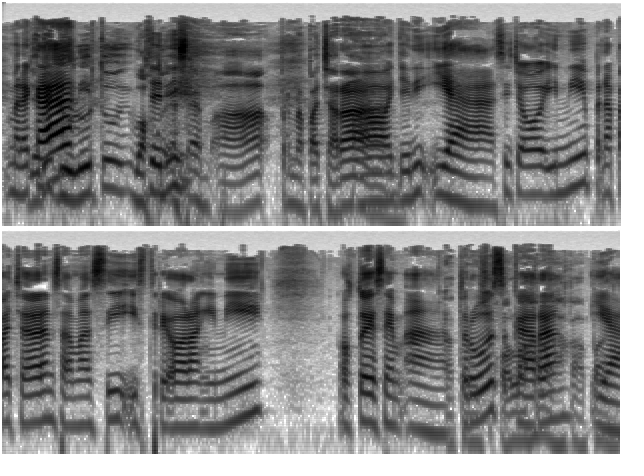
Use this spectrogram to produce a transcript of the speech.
mereka Jadi dulu tuh waktu jadi- SMA pernah pacaran. Oh, jadi iya, si cowok ini pernah pacaran sama si istri orang ini waktu SMA. Atau terus sekolah sekarang lah, kapan. ya,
